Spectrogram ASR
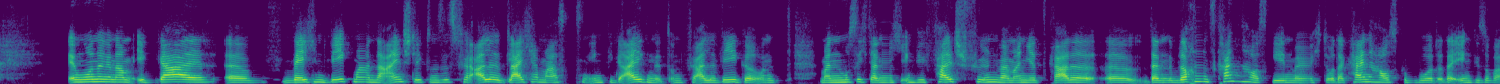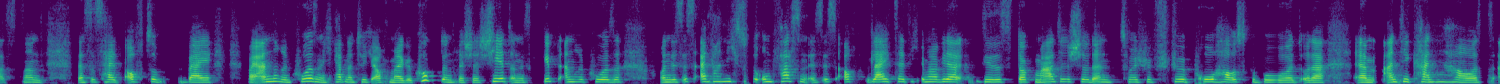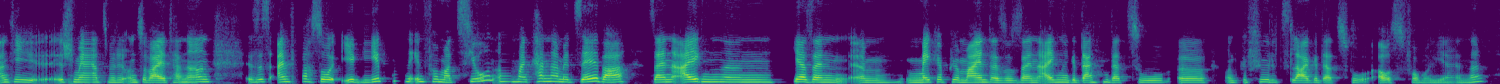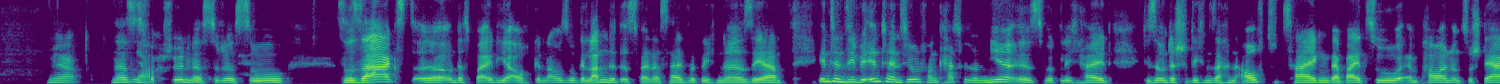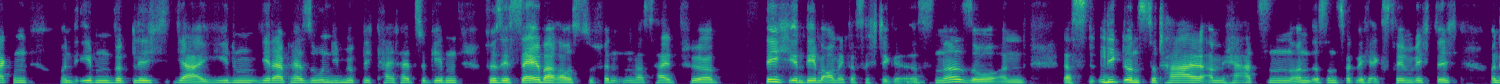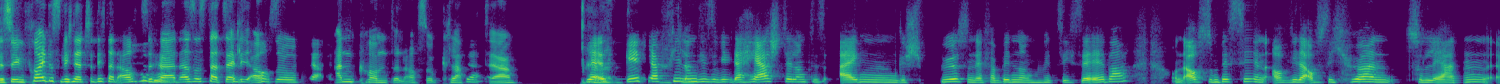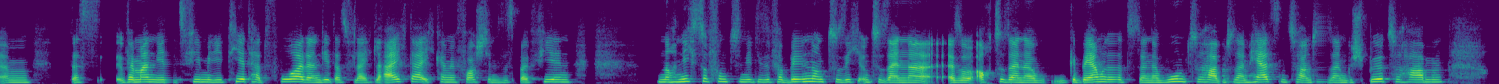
im Grunde genommen egal, äh, welchen Weg man da einschlägt und es ist für alle gleichermaßen irgendwie geeignet und für alle Wege und man muss sich dann nicht irgendwie falsch fühlen, weil man jetzt gerade äh, dann doch ins Krankenhaus gehen möchte oder keine Hausgeburt oder irgendwie sowas. Ne? Und das ist halt oft so bei, bei anderen Kursen. Ich habe natürlich auch mal geguckt und recherchiert und es gibt andere Kurse und es ist einfach nicht so umfassend. Es ist auch gleichzeitig immer wieder dieses dogmatische dann zum Beispiel für pro Hausgeburt oder ähm, Anti-Krankenhaus, Anti Schmerzmittel und so weiter. Ne? Und es ist einfach so, ihr gebt eine Information und man kann damit selber seinen eigenen, ja, sein ähm, Make up your mind, also seine eigenen Gedanken dazu äh, und Gefühlslage dazu ausformulieren. Ne? Ja, das ist ja. voll schön, dass du das so so sagst äh, und das bei dir auch genauso gelandet ist, weil das halt wirklich eine sehr intensive Intention von Katrin und mir ist, wirklich halt diese unterschiedlichen Sachen aufzuzeigen, dabei zu empowern und zu stärken und eben wirklich, ja, jedem, jeder Person die Möglichkeit halt zu geben, für sich selber rauszufinden, was halt für dich in dem Augenblick das Richtige ist. Ne? So, und das liegt uns total am Herzen und ist uns wirklich extrem wichtig. Und deswegen freut es mich natürlich dann auch zu hören, dass es tatsächlich auch so ja. ankommt und auch so klappt, ja. ja. Es geht ja viel um diese Wiederherstellung des eigenen Gespürs und der Verbindung mit sich selber und auch so ein bisschen auch wieder auf sich hören zu lernen. Ähm, dass, wenn man jetzt viel meditiert hat vor, dann geht das vielleicht leichter. Ich kann mir vorstellen, dass es bei vielen noch nicht so funktioniert, diese Verbindung zu sich und zu seiner, also auch zu seiner Gebärmutter, zu seiner Womb zu haben, zu seinem Herzen zu haben, zu seinem Gespür zu haben.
